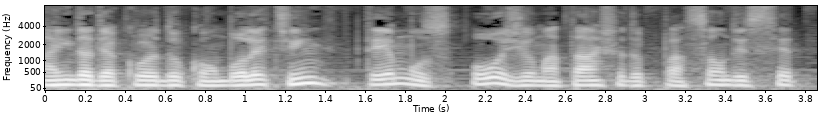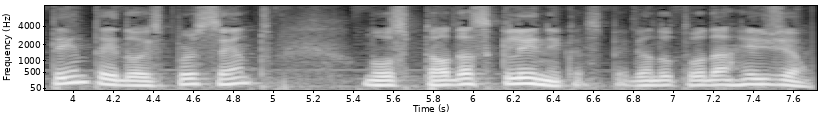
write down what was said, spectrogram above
Ainda de acordo com o boletim, temos hoje uma taxa de ocupação de 72% no Hospital das Clínicas, pegando toda a região,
